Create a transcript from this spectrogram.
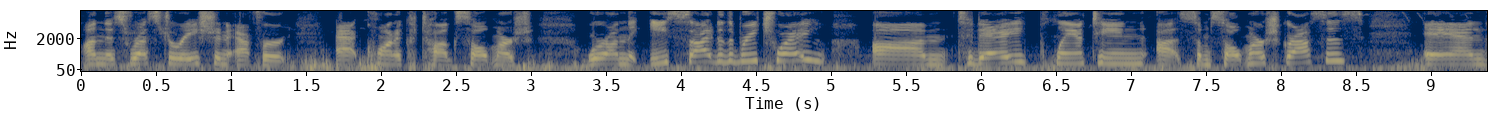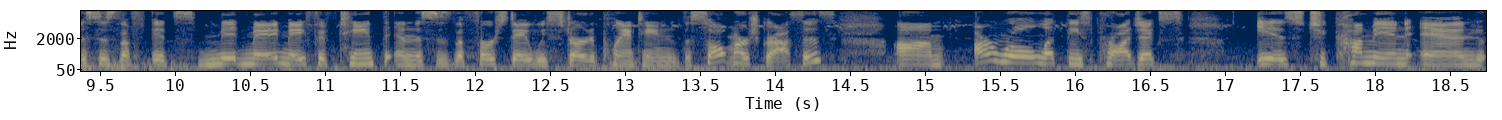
on this restoration effort at Quonochontaug Salt Marsh. We're on the east side of the breachway um, today planting uh, some salt marsh grasses and this is the it's mid-May, May 15th, and this is the first day we started planting the salt marsh grasses. Um, our role at these projects is to come in and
